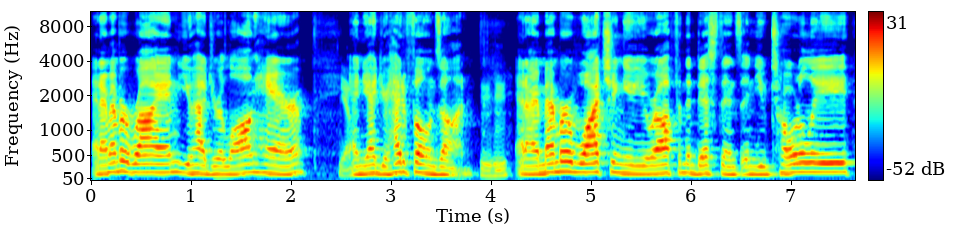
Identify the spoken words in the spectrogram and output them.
And I remember Ryan, you had your long hair. Yep. And you had your headphones on. Mm-hmm. And I remember watching you, you were off in the distance, and you totally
